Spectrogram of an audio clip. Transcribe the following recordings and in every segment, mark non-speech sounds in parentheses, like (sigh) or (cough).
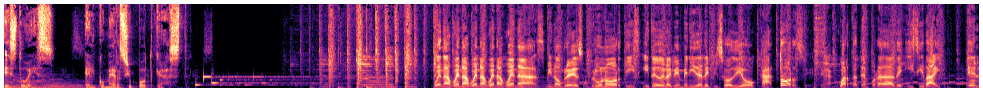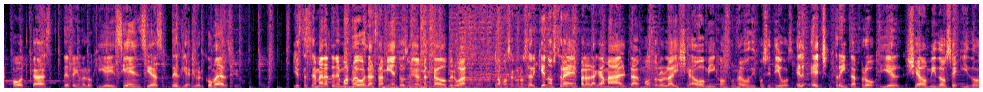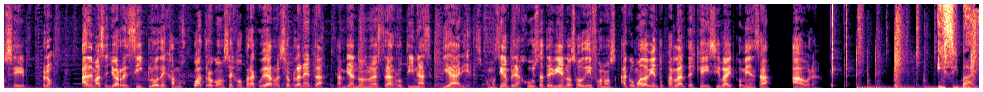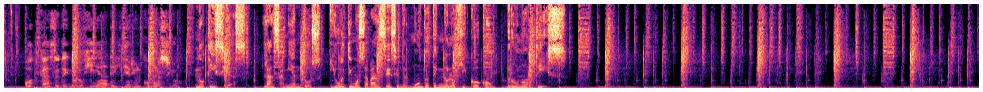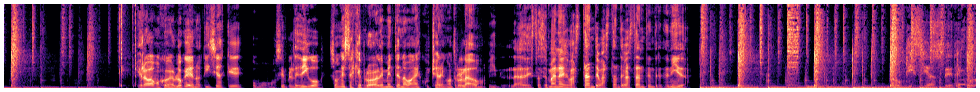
Esto es El Comercio Podcast. Buenas, buenas, buenas, buenas, buenas. Mi nombre es Bruno Ortiz y te doy la bienvenida al episodio 14 de la cuarta temporada de Easy Byte, el podcast de tecnología y ciencias del diario El Comercio. Y esta semana tenemos nuevos lanzamientos en el mercado peruano. Vamos a conocer qué nos traen para la gama alta Motorola y Xiaomi con sus nuevos dispositivos, el Edge 30 Pro y el Xiaomi 12 y 12 Pro. Además, en Yo Reciclo dejamos cuatro consejos para cuidar nuestro planeta, cambiando nuestras rutinas diarias. Como siempre, ajustate bien los audífonos, acomoda bien tus parlantes que Easy Byte comienza ahora. Easy Byte. Podcast de tecnología del diario El Comercio. Noticias, lanzamientos y últimos avances en el mundo tecnológico con Bruno Ortiz. Y ahora vamos con el bloque de noticias que, como siempre les digo, son esas que probablemente no van a escuchar en otro lado. Y la de esta semana es bastante, bastante, bastante entretenida. Noticias de tecnología.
